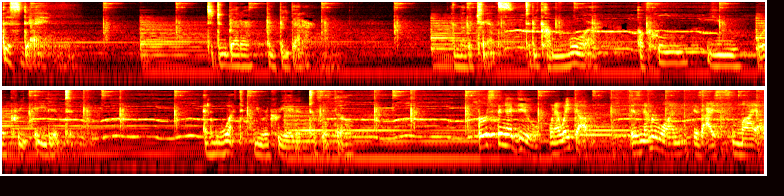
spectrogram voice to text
this day to do better and be better another chance to become more of who you were created and what you were created to fulfill. First thing I do when I wake up is number one is I smile.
